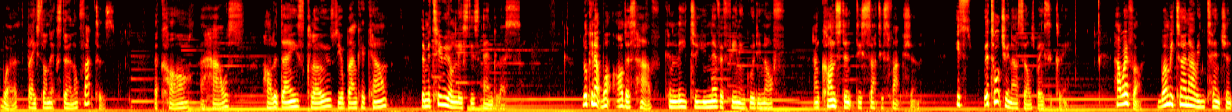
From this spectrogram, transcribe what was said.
worth based on external factors a car, a house, holidays, clothes, your bank account. The material list is endless. Looking at what others have can lead to you never feeling good enough and constant dissatisfaction. It's we're torturing ourselves basically. However, when we turn our intention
